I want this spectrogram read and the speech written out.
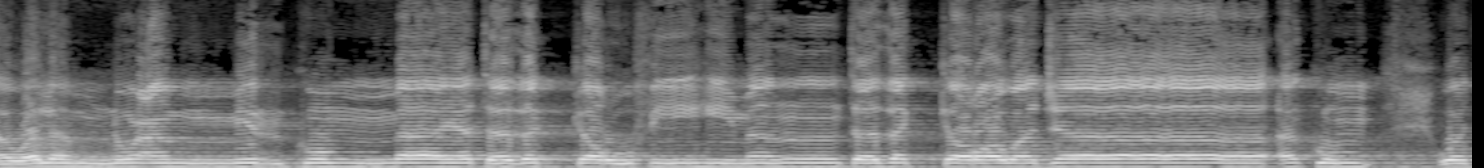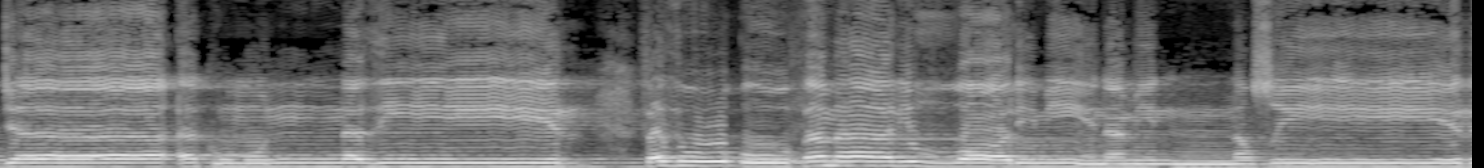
أولم نعمركم ما يتذكر فيه من تذكر وجاءكم وجاءكم النذير فذوقوا فما للظالمين من نصير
